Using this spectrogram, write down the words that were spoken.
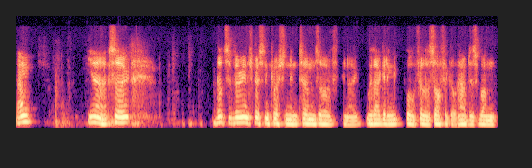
Um, yeah, so that's a very interesting question in terms of, you know, without getting all philosophical, how does one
